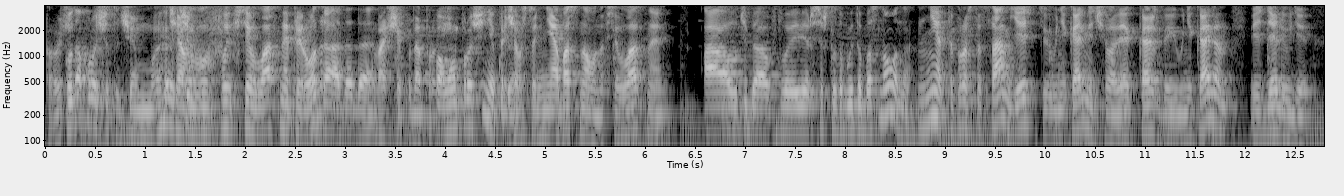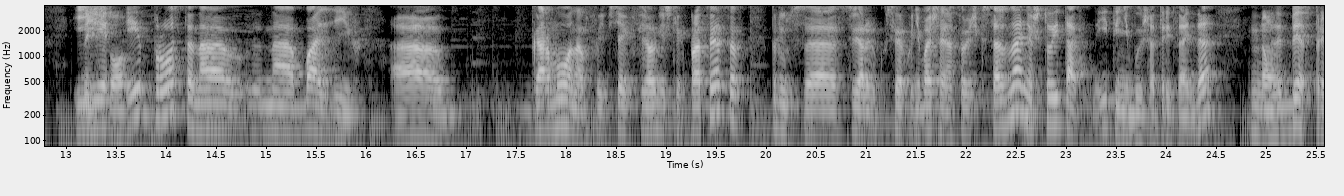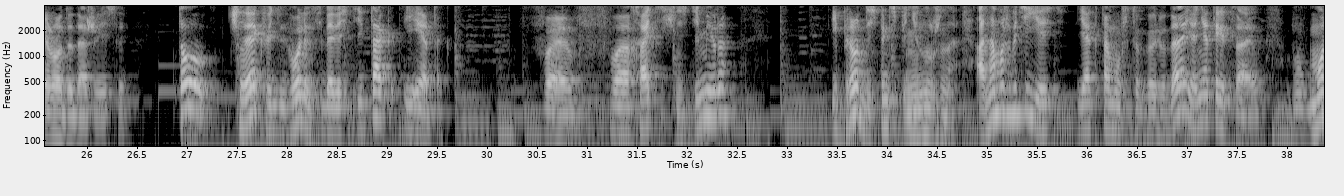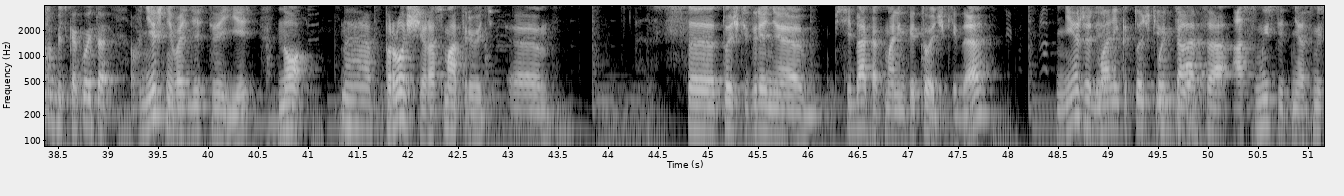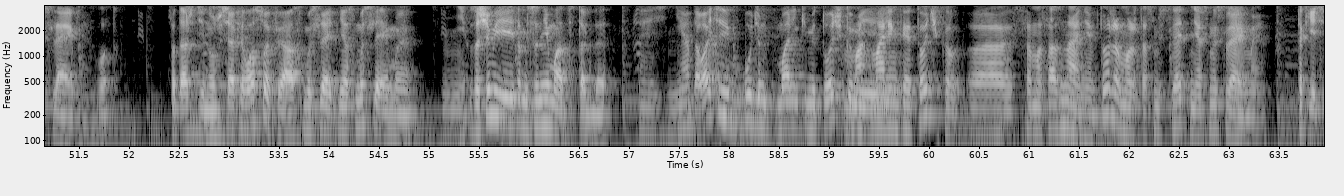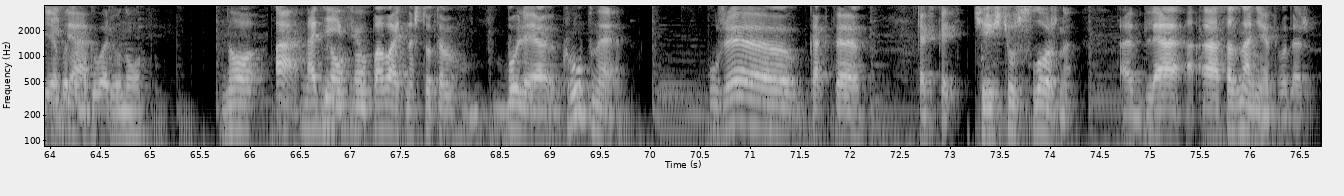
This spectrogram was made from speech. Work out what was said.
Проще. Куда проще-то, чем... Чем, в- всевластная природа? Да, да, да. Вообще куда проще. По-моему, проще некуда. Причем, что не обоснованно всевластное. А у тебя в твоей версии что-то будет обосновано? Нет, ты просто сам есть уникальный человек, каждый уникален, везде люди. И, И что? и просто на, на базе их а, гормонов и всех физиологических процессов, плюс а, сверху, сверху небольшая настройка сознания, что и так, и ты не будешь отрицать, да? Ну. Э, Без природы даже, если. То человек волен себя вести и так, и этак. В, в хаотичности мира. И природа здесь, в принципе, не нужна. Она, может быть, и есть. Я к тому, что говорю, да, я не отрицаю. Может быть, какое-то внешнее воздействие есть, но э, проще рассматривать э, с точки зрения себя как маленькой точки, да, нежели Маленькой точки где? пытаться осмыслить неосмысляемое. Вот. Подожди, ну вся философия осмысляет неосмысляемое. Нет. Зачем ей этим заниматься тогда? Э, не Давайте будем маленькими точками. М- маленькая точка э, с самосознанием тоже может осмыслять неосмысляемое. Так я тебе об этом и говорю, ну. Но А, надеяться но- и но. уповать на что-то более крупное уже как-то, как сказать, чересчур сложно для о- осознания этого даже.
